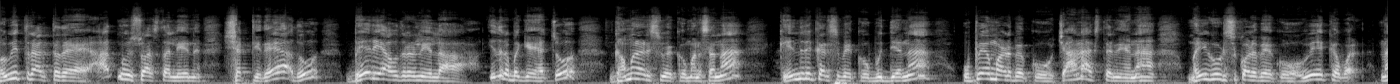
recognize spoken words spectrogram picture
ಪವಿತ್ರ ಆಗ್ತದೆ ಆತ್ಮವಿಶ್ವಾಸದಲ್ಲಿ ಏನು ಶಕ್ತಿ ಇದೆ, ಅದು ಬೇರೆ ಯಾವುದರಲ್ಲಿ ಇಲ್ಲ. ಇದರ ಬಗ್ಗೆ ಹೆಚ್ಚು ಗಮನ ಹರಿಸಬೇಕು ಮನಸ್ಸನ್ನು, ಕೇಂದ್ರೀಕರಿಸಬೇಕು ಬುದ್ಧಿಯನ್ನು, ಉಪಯೋಗ ಮಾಡಬೇಕು, ಚಾಣಾಕ್ಷತೆಯನ್ನು ಮೈಗೂಡಿಸಿಕೊಳ್ಬೇಕು ವಿವೇಕವನ್ನ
